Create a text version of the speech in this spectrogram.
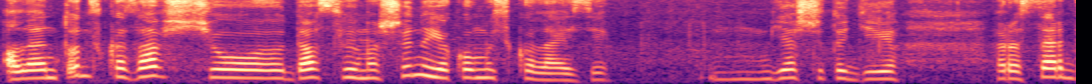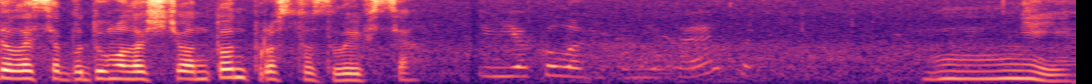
Але Антон сказав, що дав свою машину якомусь колезі. Я ще тоді розсердилася, бо думала, що Антон просто злився. Ім'я колеги пам'ятаєте? Ні,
